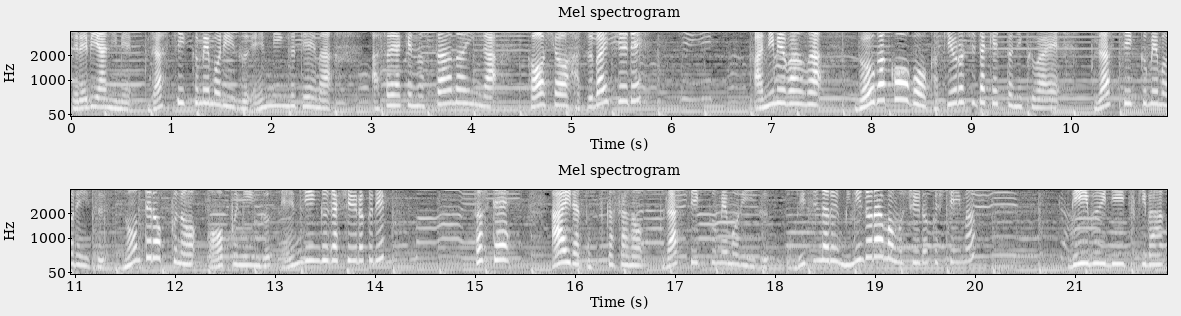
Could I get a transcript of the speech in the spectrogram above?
テレビアニメ「プラスティックメモリーズ」エンディングテーマ「朝焼けのスターマイン」が好評発売中です。アニメ版は動画工房書き下ろしジャケットに加えプラスティックメモリーズノンテロップのオープニングエンディングが収録です。そしてアイラと司のプラスティックメモリーズオリジナルミニドラマも収録しています。DVD 付き版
